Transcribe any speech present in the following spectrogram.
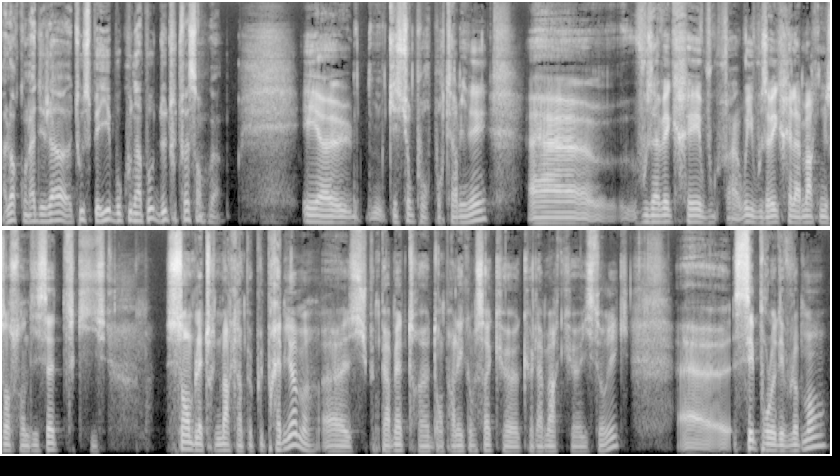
alors qu'on a déjà tous payé beaucoup d'impôts de toute façon. Quoi. Et euh, une question pour pour terminer. Euh, vous avez créé, vous, enfin oui, vous avez créé la marque 1977 qui semble être une marque un peu plus premium, euh, si je peux me permettre d'en parler comme ça que, que la marque historique. Euh, c'est pour le développement.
